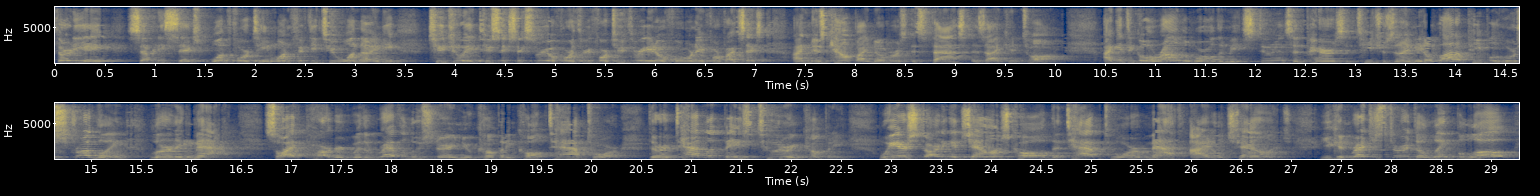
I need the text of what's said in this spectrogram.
38, 76, 114, 152, 190, 228, 266, 304, 3423, 804, 18456. I can just count by numbers as fast as I can talk. I get to go around the world and meet students and parents and teachers, and I meet a lot of people who are struggling learning math. So I've partnered with a revolutionary new company called Tabtor. They're a tablet-based tutoring company. We are starting a challenge called the Tabtor Math Idol Challenge. You can register at the link below,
